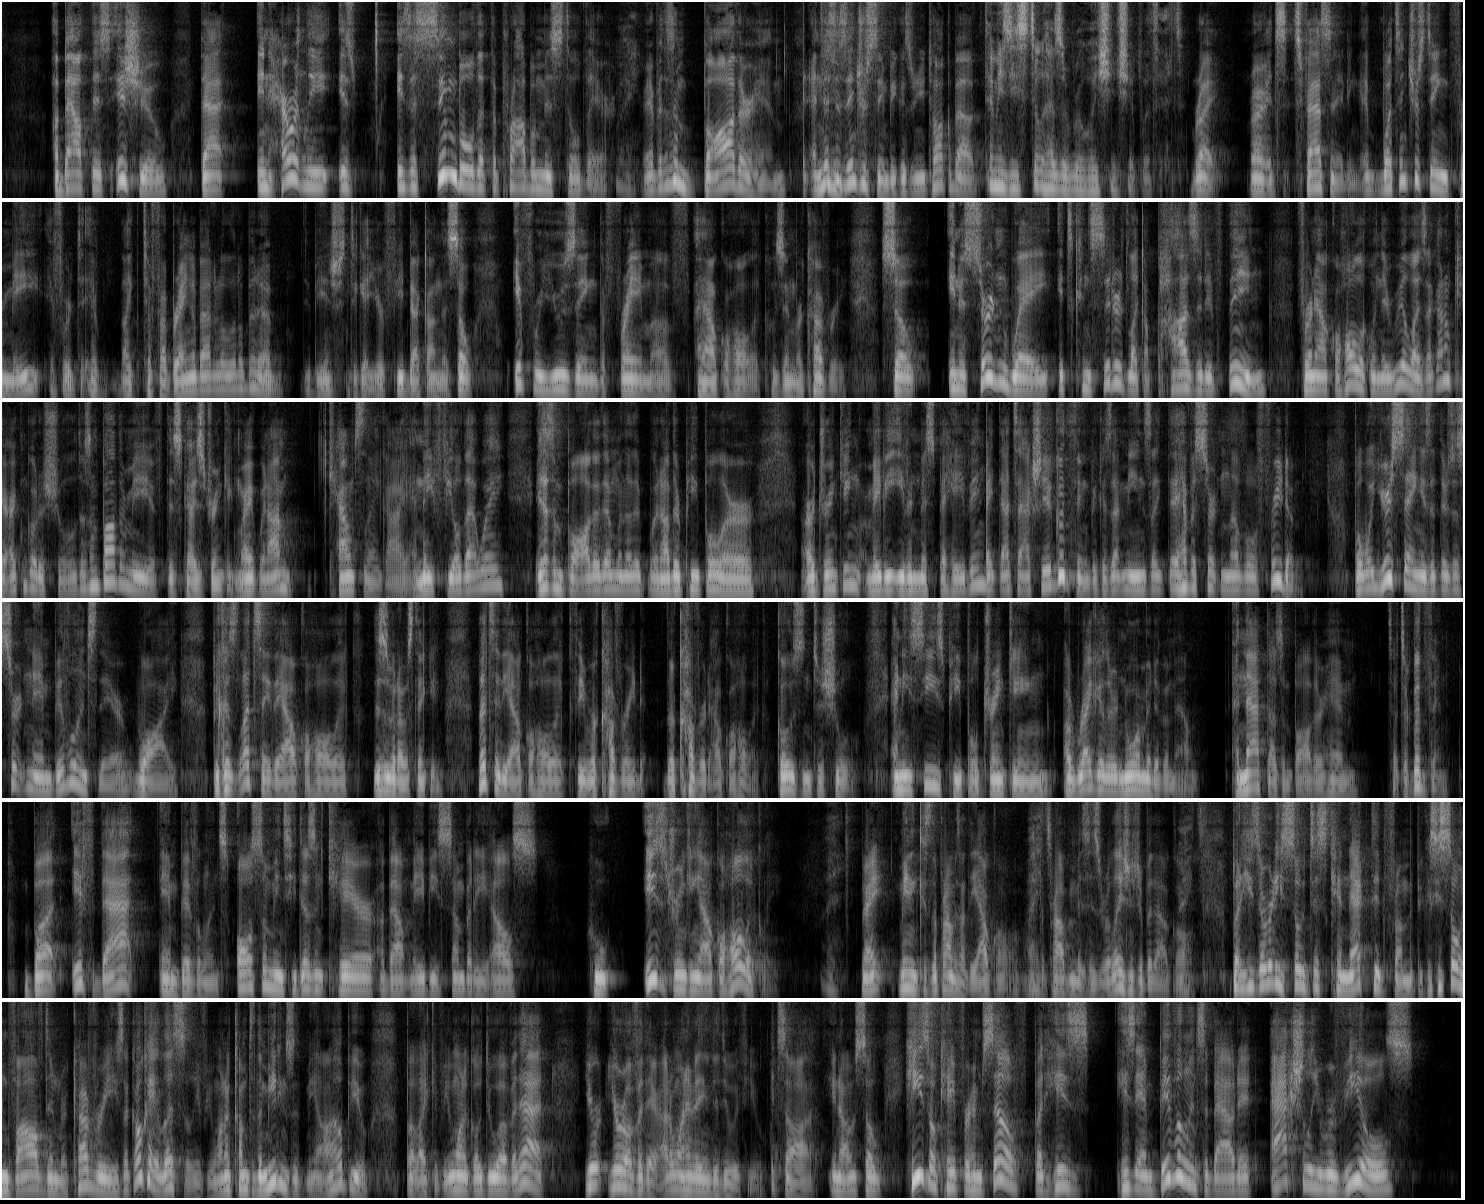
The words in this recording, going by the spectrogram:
about this issue that inherently is is a symbol that the problem is still there. Right. If it doesn't bother him, and this is interesting because when you talk about That means he still has a relationship with it. right, right, it's it's fascinating. What's interesting for me, if we're to, if, like to farbreng about it a little bit, uh, it'd be interesting to get your feedback on this. So, if we're using the frame of an alcoholic who's in recovery, so in a certain way, it's considered like a positive thing for an alcoholic when they realize, like, I don't care, I can go to shul. It doesn't bother me if this guy's drinking, right? When I'm counseling a guy and they feel that way, it doesn't bother them when other when other people are are drinking or maybe even misbehaving. Right? That's actually a good thing because that means like they have a certain level of freedom. But what you're saying is that there's a certain ambivalence there. Why? Because let's say the alcoholic, this is what I was thinking. Let's say the alcoholic, the recovered, the recovered alcoholic, goes into shul and he sees people drinking a regular normative amount, and that doesn't bother him. So that's a good thing. But if that ambivalence also means he doesn't care about maybe somebody else who is drinking alcoholically, right? Meaning, because the problem is not the alcohol, right? Right. The problem is his relationship with alcohol. But he's already so disconnected from it because he's so involved in recovery. He's like, okay, listen, if you want to come to the meetings with me, I'll help you. But like, if you want to go do over that, you're you're over there. I don't want to have anything to do with you. It's uh, you know, so he's okay for himself, but his his ambivalence about it actually reveals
